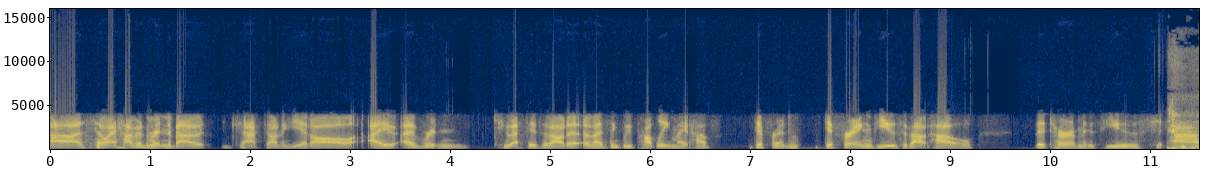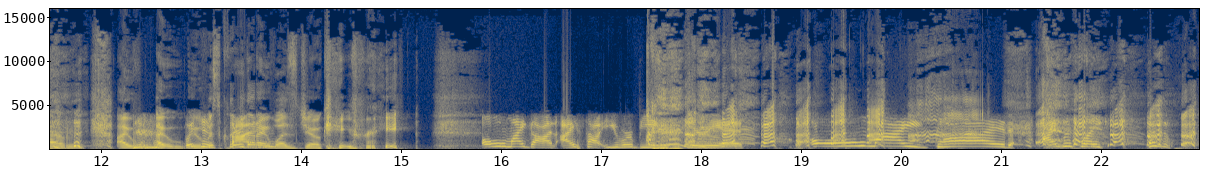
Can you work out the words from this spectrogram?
uh, so I haven't written about Jack Donaghy at all. I, I've written two essays about it, and I think we probably might have different differing views about how the term is used. Um, I, I it was clear fine. that I was joking, right? Oh my god, I thought you were being serious. oh my god. I was like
